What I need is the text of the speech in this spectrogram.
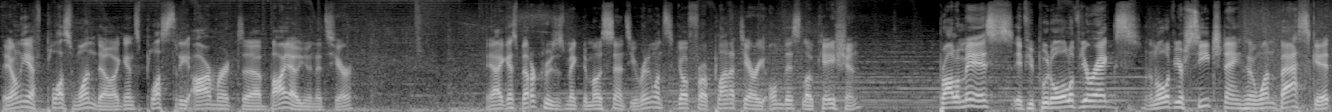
They only have plus one though against plus three armored uh, bio units here. Yeah, I guess battle cruisers make the most sense. He really wants to go for a planetary on this location. Problem is, if you put all of your eggs and all of your siege tanks in one basket,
